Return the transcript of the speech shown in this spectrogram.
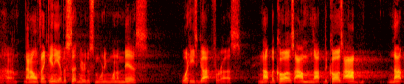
um, and I don't think any of us sitting here this morning want to miss what he's got for us. Not because I'm, not because I'm, not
